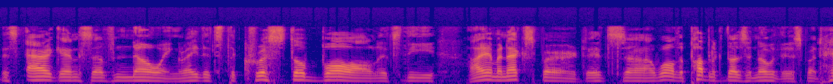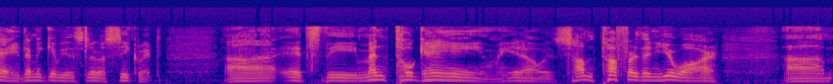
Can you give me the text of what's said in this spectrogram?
this arrogance of knowing, right? It's the crystal ball. It's the I am an expert. It's uh, well, the public doesn't know this, but hey, let me give you this little secret. Uh, it's the mental game. You know, it's I'm tougher than you are. Um,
